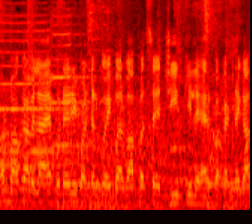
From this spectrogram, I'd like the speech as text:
और मौका मिला है पुनेरी पलटन को एक बार वापस से जीत की लहर पकड़ने का।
